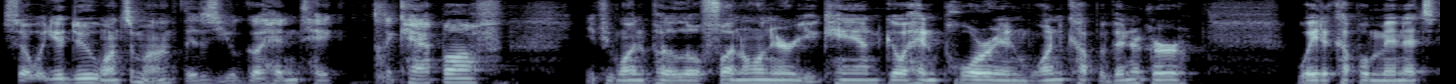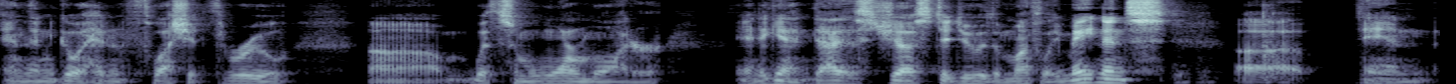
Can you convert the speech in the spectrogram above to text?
So what you do once a month is you'll go ahead and take the cap off. If you want to put a little funnel in there, you can. Go ahead and pour in one cup of vinegar, wait a couple minutes, and then go ahead and flush it through um, with some warm water. And again, that is just to do the monthly maintenance uh, and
